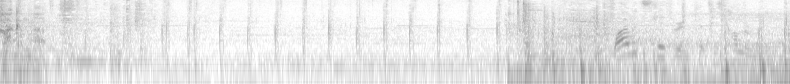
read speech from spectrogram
Fuck him up. Why would Slytherin put his common room in the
